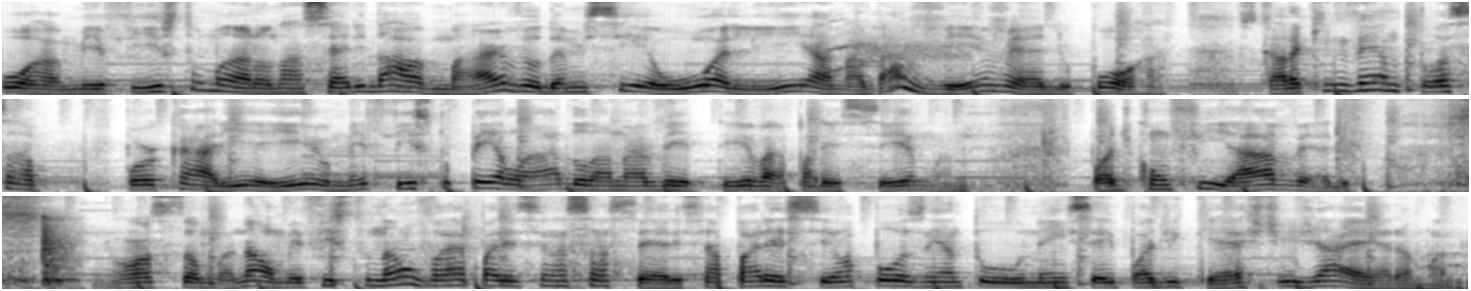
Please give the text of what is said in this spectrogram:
porra, Mephisto, mano, na série da Marvel, da MCU ali, ah, nada a ver, velho. Porra, os caras que inventou essa porcaria aí, o Mephisto pelado lá na VT vai aparecer, mano. Pode confiar, velho. Nossa, mano. Não, o Mephisto não vai aparecer nessa série. Se aparecer, eu aposento o Nem Sei Podcast e já era, mano.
